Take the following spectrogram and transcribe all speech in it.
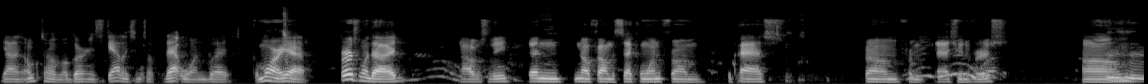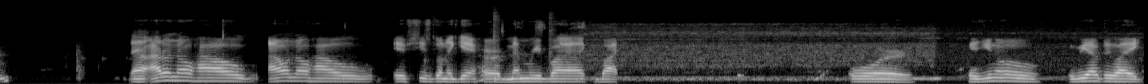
yeah, I'm talking about Guardians of Galaxy. I'm talking about that one, but Gamora, yeah. First one died, obviously. Then, you know, found the second one from the past from from the past universe. Um mhm. now I don't know how I don't know how if she's gonna get her memory back by or because you know if we have to like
